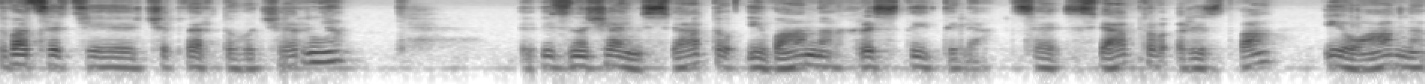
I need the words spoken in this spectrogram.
24 червня відзначаємо свято Івана Хрестителя. Це свято Різдва Іоанна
